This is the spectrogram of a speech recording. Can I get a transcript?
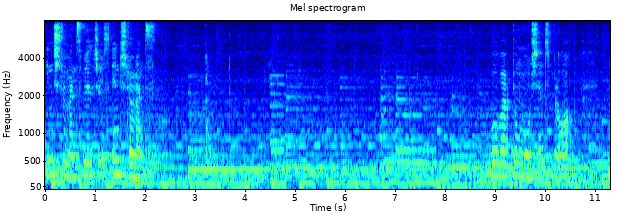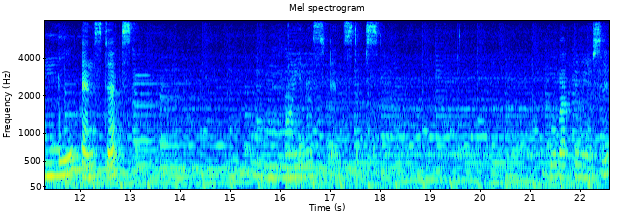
instruments, we'll choose instruments. Go back to motions block move 10 steps minus 10 steps. Go back to music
